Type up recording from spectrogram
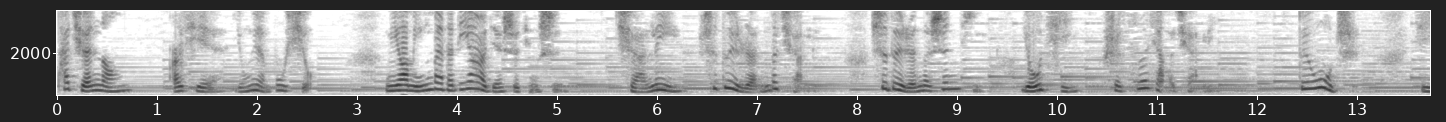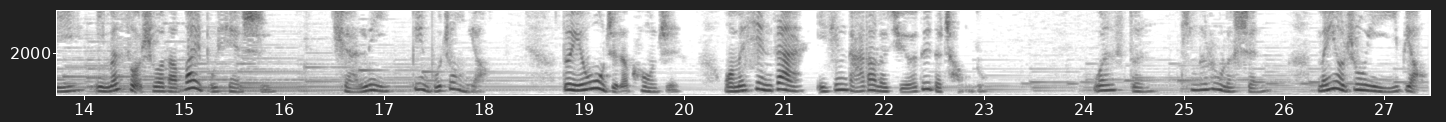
他全能，而且永远不朽。你要明白的第二件事情是，权力是对人的权利，是对人的身体，尤其是思想的权利。对物质，即你们所说的外部现实，权力并不重要。对于物质的控制。我们现在已经达到了绝对的程度。温斯顿听得入了神，没有注意仪表。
